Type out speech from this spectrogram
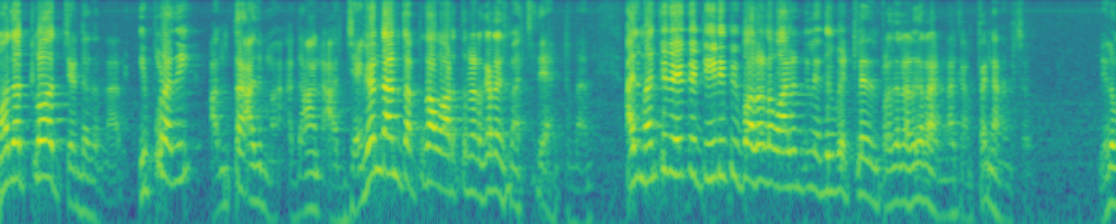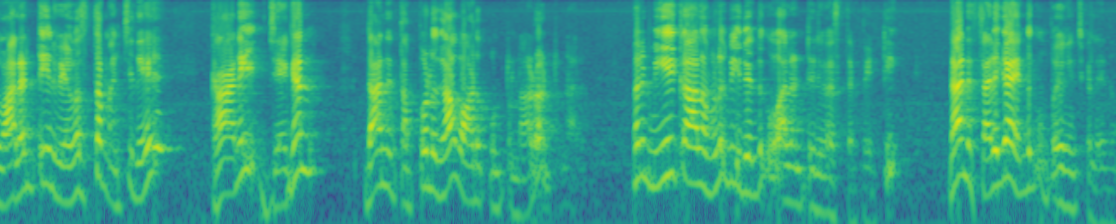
మొదట్లో అది చెడ్డదన్నారు. ఇప్పుడు అది అంత అది దాని ఆ జగన్ దాన్ని తప్పుగా వాడుతున్నాడు కానీ అది మంచిదే అంటున్నాను. అది మంచిదైతే టీడీపీ పాలన వాలంటీర్లు ఎందుకు పెట్టలేదు? ప్రజలు అడగరాని నాకు అర్థం కనిపించదు అంశం. మీరు వాలంటీర్ వ్యవస్థ మంచిదే కానీ జగన్ దాన్ని తప్పుడుగా వాడుకుంటున్నాడు అంటున్నారు. మరి మీ కాలంలో మీరు ఎందుకు వాలంటీర్ వ్యవస్థ పెట్టి దాన్ని సరిగా ఎందుకు ఉపయోగించలేదు?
